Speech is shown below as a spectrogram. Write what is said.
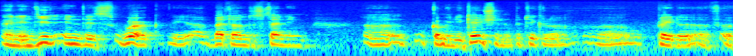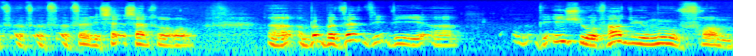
And indeed, in this work, the better understanding communication in particular uh, played a, a, a, a, fairly central role. Uh, but, but that the, the, uh, the issue of how do you move from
